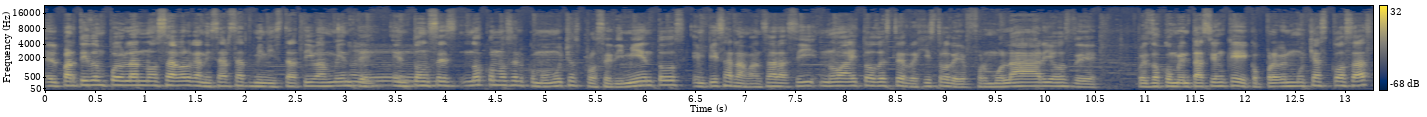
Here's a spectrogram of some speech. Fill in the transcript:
el partido en Puebla no sabe organizarse administrativamente. Mm. Entonces no conocen como muchos procedimientos, empiezan a avanzar así, no hay todo este registro de formularios, de pues documentación que comprueben muchas cosas.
